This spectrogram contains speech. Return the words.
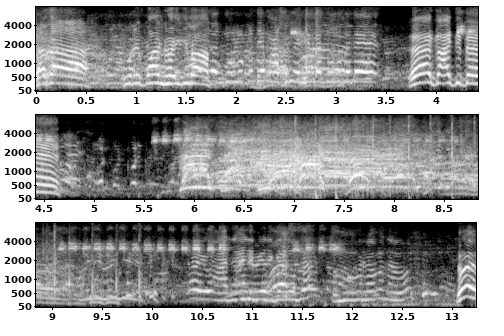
দাদা কুড়ি পয়েন্ট হয়ে গাছ দিতে ধর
